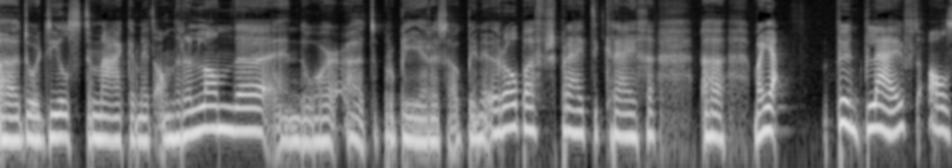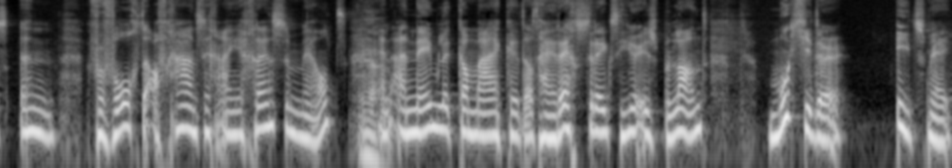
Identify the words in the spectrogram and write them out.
uh, door deals te maken met andere landen en door uh, te proberen ze ook binnen Europa verspreid te krijgen. maar ja, punt blijft, als een vervolgde Afghaan zich aan je grenzen meldt ja. en aannemelijk kan maken dat hij rechtstreeks hier is beland, moet je er iets mee.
